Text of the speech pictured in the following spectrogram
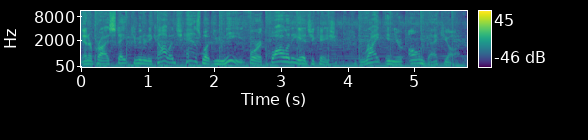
Enterprise State Community College has what you need for a quality education right in your own backyard.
